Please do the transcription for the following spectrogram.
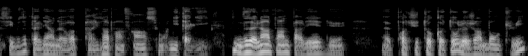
si vous êtes allé en Europe, par exemple en France ou en Italie, vous allez entendre parler du euh, prosciutto cotto, le jambon cuit,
